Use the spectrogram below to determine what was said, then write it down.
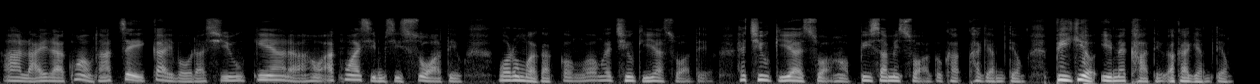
啊来啦，看有通戒戒无啦，收惊啦吼，啊看是毋是刷着？我拢无甲讲，我讲迄手机啊刷着，迄手机啊刷吼，比啥物刷佫较较严重，比起音诶卡着也较严重。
